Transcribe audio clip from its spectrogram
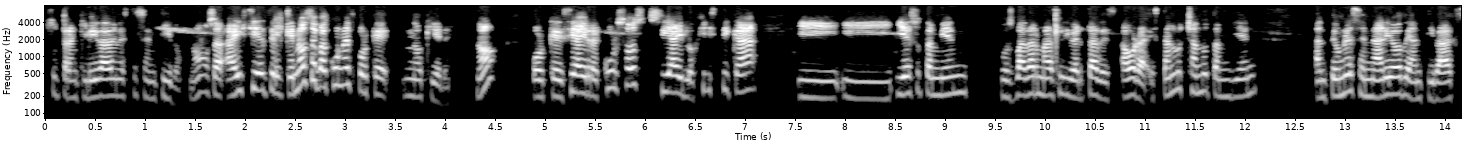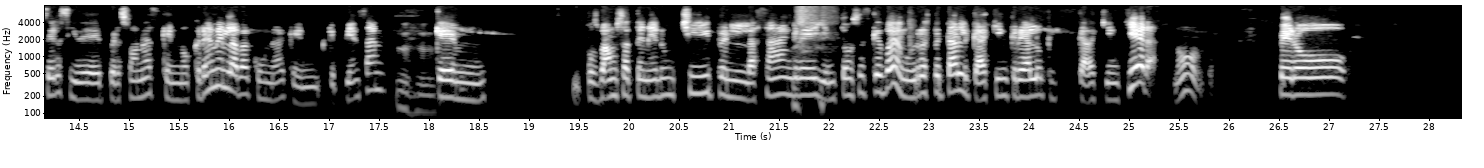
su tranquilidad en este sentido, ¿no? O sea, ahí sí es el que no se vacuna es porque no quiere, ¿no? Porque sí hay recursos, sí hay logística y, y eso también pues va a dar más libertades. Ahora, están luchando también ante un escenario de anti-vaxxers y de personas que no creen en la vacuna, que, piensan que mm, pues vamos a tener un chip en la sangre y entonces que bueno, muy respetable, cada quien crea lo que cada quien quiera, ¿no? Pero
